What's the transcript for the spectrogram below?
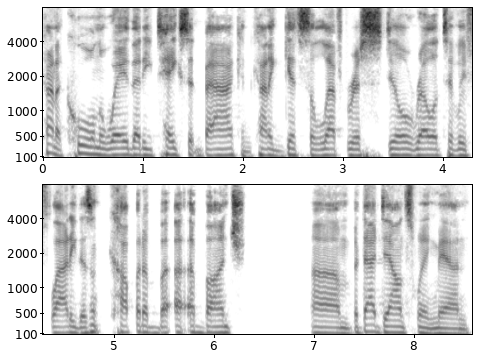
kind of cool in the way that he takes it back and kind of gets the left wrist still relatively flat. He doesn't cup it a, a bunch. Um, but that downswing, man,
